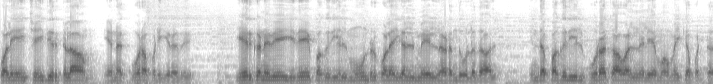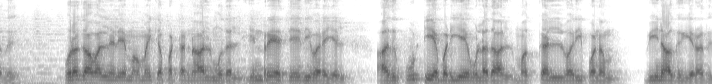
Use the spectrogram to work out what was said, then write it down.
கொலையை செய்திருக்கலாம் என கூறப்படுகிறது. ஏற்கனவே இதே பகுதியில் மூன்று கொலைகள் மேல் நடந்துள்ளதால் இந்த பகுதியில் புறக்காவல் நிலையம் அமைக்கப்பட்டது. புறக்காவல் நிலையம் அமைக்கப்பட்ட நாள் முதல் இன்றைய தேதி வரையில் அது பூட்டியபடியே உள்ளதால் மக்கள் வரி பணம் வீணாகுகிறது.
